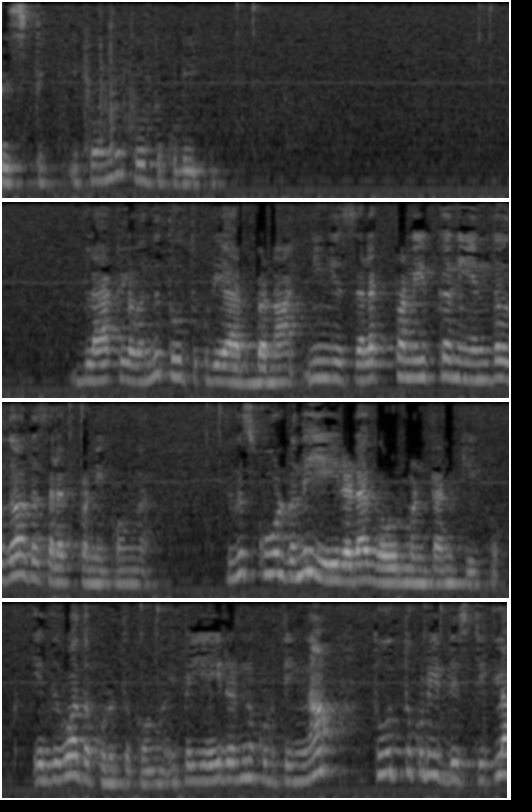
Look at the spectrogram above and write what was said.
டிஸ்ட்ரிக் இப்போ வந்து தூத்துக்குடி. பிளாக்ல வந்து தூத்துக்குடி அர்பனா நீங்க செலக்ட் பண்ணிருக்க நீ எந்த இதோ அதை செலக்ட் பண்ணிக்கோங்க. இது ஸ்கூல் வந்து எய்டடா கவர்மெண்டான்னு கேட்கும் எதுவோ அதை கொடுத்துக்கோங்க. இப்போ எய்டட்னு கொடுத்தீங்கன்னா தூத்துக்குடி டிஸ்ட்ரிக்ட்ல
